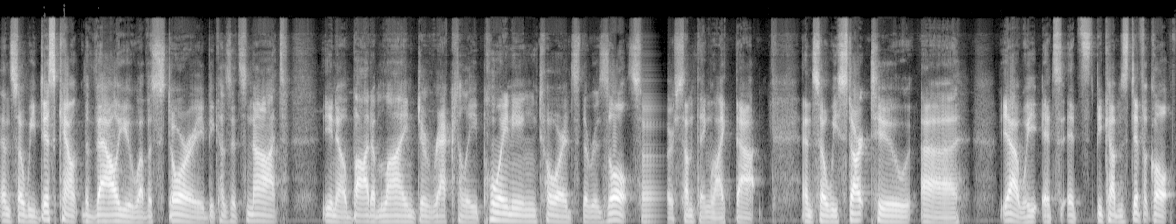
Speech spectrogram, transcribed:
and so we discount the value of a story because it's not you know bottom line directly pointing towards the results or, or something like that and so we start to uh, yeah, we it's it's becomes difficult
